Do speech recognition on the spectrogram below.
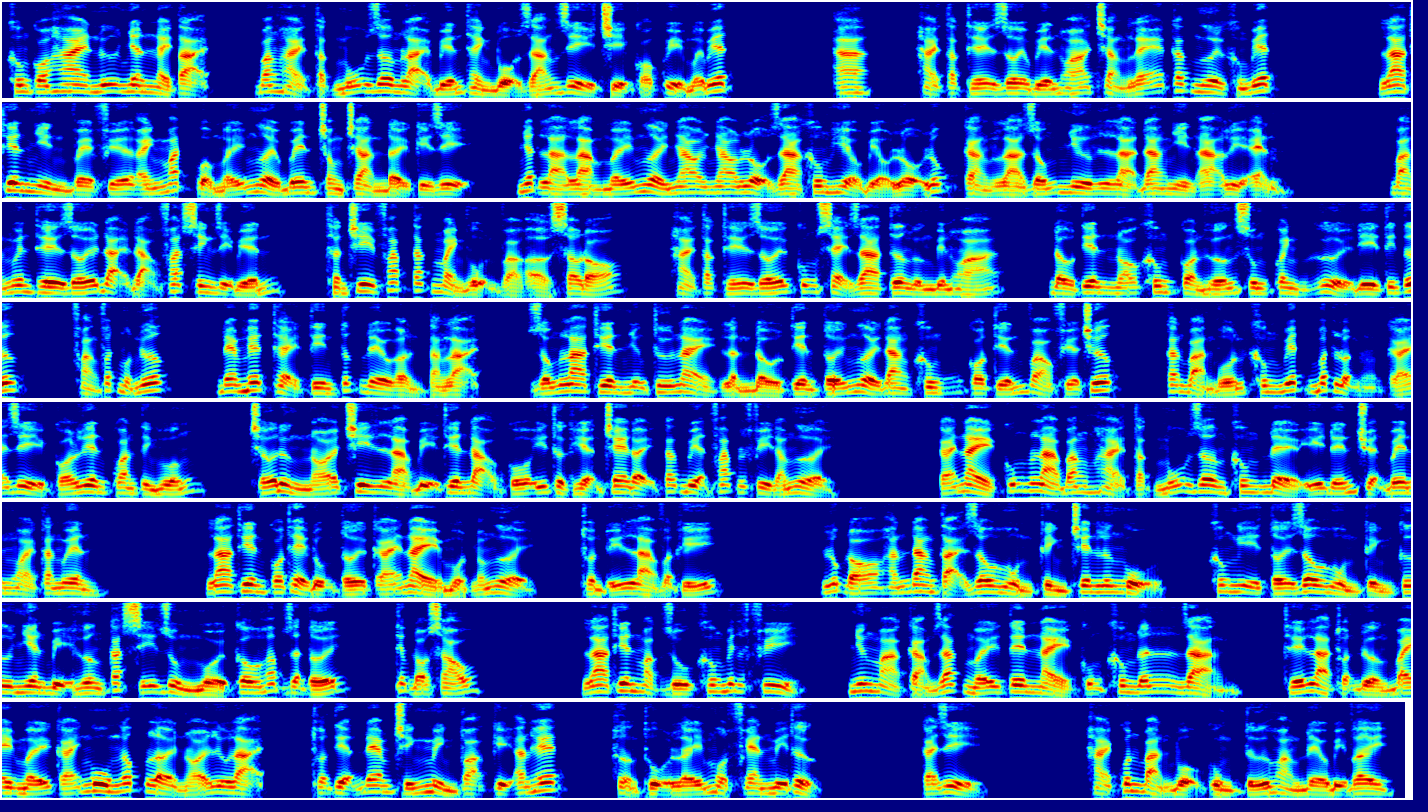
Không có hai nữ nhân này tại, băng hải tặc mũ dơm lại biến thành bộ dáng gì chỉ có quỷ mới biết a, hải tặc thế giới biến hóa chẳng lẽ các ngươi không biết? La thiên nhìn về phía ánh mắt của mấy người bên trong tràn đầy kỳ dị, nhất là làm mấy người nhao nhao lộ ra không hiểu biểu lộ lúc càng là giống như là đang nhìn alien. Bản nguyên thế giới đại đạo phát sinh d ị biến, thần chi pháp tắc mảnh vụn và ở sau đó, hải tặc thế giới cũng xảy ra tương ứng biến hóa. Đầu tiên nó không còn hướng xung quanh gửi đi tin tức, phảng phất một nước, đem hết thẻ tin tức đều ẩn tàng lại. Giống la thiên những thứ này, lần đầu tiên tới người đang không có tiến vào phía trước, căn bản vốn không biết bất luận cái gì có liên quan tình huống, chớ đừng nói chi là bị thiên đạo cố ý thực hiện che đậy các biện pháp vì đám người cái này cũng là băng hải tặc mũ dơm không để ý đến chuyện bên ngoài căn nguyên. La thiên có thể đụng tới cái này một nhóm người, thuần túy là vật khí. Lúc đó hắn đang tại dâu hùm kình trên lưng ngủ, không nghĩ tới dâu hùm kình cư nhiên bị hương cắt sĩ dùng mồi câu hấp dẫn tới, tiếp đó sáu. La thiên mặc dù không biết phi, nhưng mà cảm giác mấy tên này cũng không đơn giản, thế là thuận đường bay mấy cái ngu ngốc lời nói lưu lại, thuận tiện đem chính mình tọa kỵ ăn hết thưởng thụ lấy một phen mỹ thực. Cái gì? Hải quân bản bộ cùng tứ hoàng đều bị vây.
